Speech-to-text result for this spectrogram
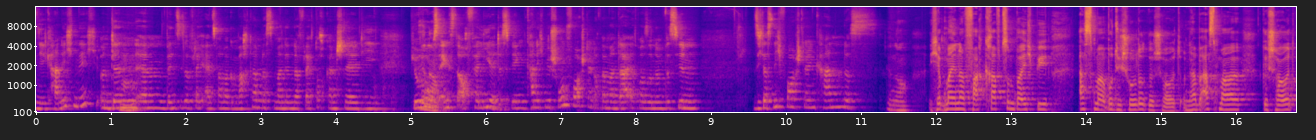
nee, kann ich nicht. Und dann, ähm, wenn sie das vielleicht ein, zwei Mal gemacht haben, dass man dann da vielleicht doch ganz schnell die Berührungsängste auch verliert. Deswegen kann ich mir schon vorstellen, auch wenn man da erstmal so ein bisschen sich das nicht vorstellen kann, dass Genau. Ich habe meiner Fachkraft zum Beispiel erstmal über die Schulter geschaut und habe erstmal geschaut,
